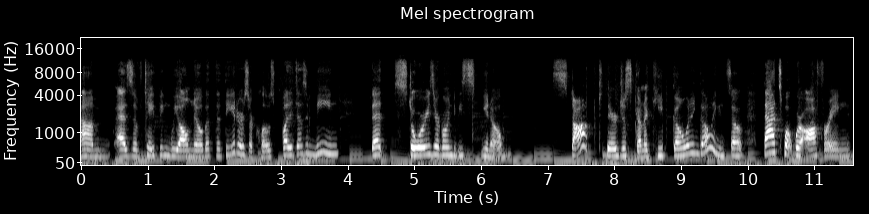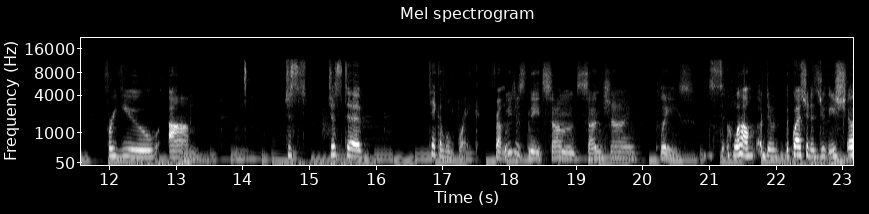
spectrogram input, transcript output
Um, as of taping we all know that the theaters are closed but it doesn't mean that stories are going to be you know stopped. They're just gonna keep going and going. And so that's what we're offering for you um, just just to take a little break from. We just need some sunshine, please. Well, do, the question is, do these show,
